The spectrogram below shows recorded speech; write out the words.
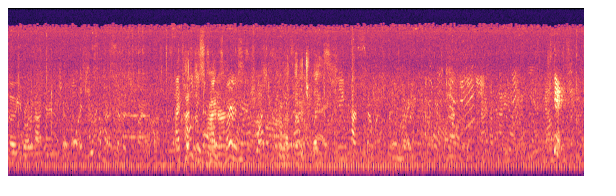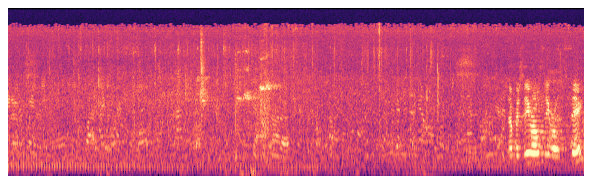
So you brought him out here and you showed him. And she still has so much fun. I told you Rider. first. From the footage, please. She has so much fun. Yeah, I'm not a, Number 006,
